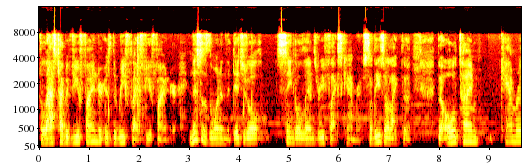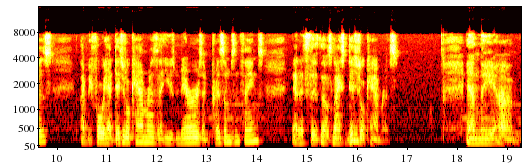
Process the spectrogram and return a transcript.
The last type of viewfinder is the reflex viewfinder. And this is the one in the digital single lens reflex cameras. So these are like the, the old time cameras, like before we had digital cameras that use mirrors and prisms and things. And it's the, those nice digital cameras. And the, um,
